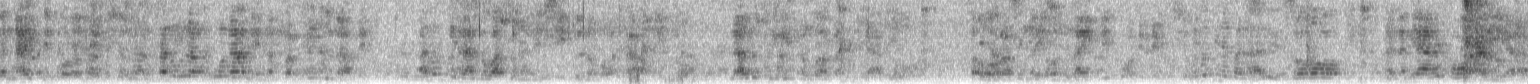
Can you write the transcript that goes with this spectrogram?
the night before election. Ang tanong lang po namin, ng partido namin, anong ginagawa sa munisipyo ng mga tao ito? Lalo higit ang mga kandidato sa oras na yon, night before election. So, ang nangyari po ay uh,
